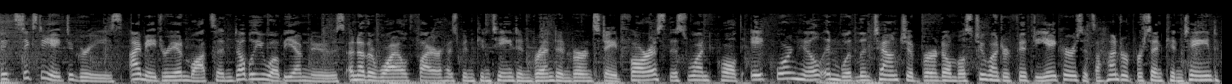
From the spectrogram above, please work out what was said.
It's 68 degrees. I'm Adrienne Watson, WOBM News. Another wildfire has been contained in Brendan Byrne State Forest. This one called Acorn Hill in Woodland Township burned almost 250 acres. It's 100% contained.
